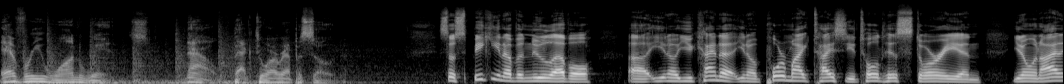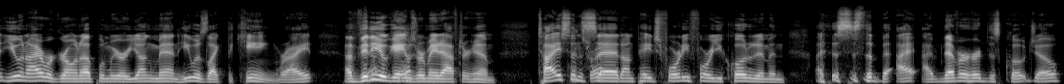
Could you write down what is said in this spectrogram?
everyone wins. Now, back to our episode. So, speaking of a new level, uh, you know, you kind of, you know, poor Mike Tyson. You told his story, and you know, when I, you and I were growing up when we were young men, he was like the king, right? Uh, video games were made after him. Tyson That's said right. on page 44, you quoted him, and I, this is the I, I've never heard this quote, Joe,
